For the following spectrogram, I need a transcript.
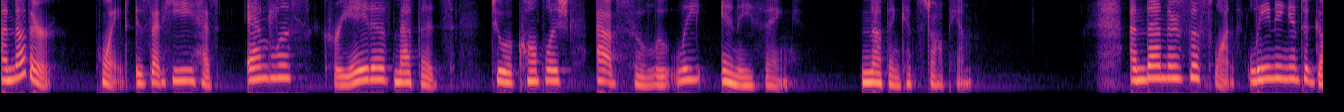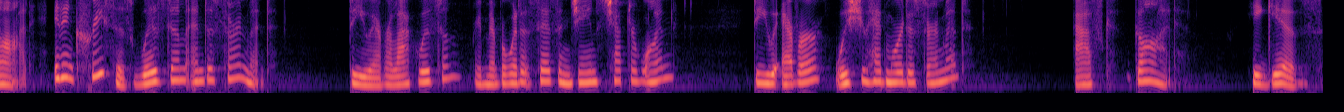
Another point is that He has endless creative methods to accomplish absolutely anything. Nothing can stop him. And then there's this one leaning into God. It increases wisdom and discernment. Do you ever lack wisdom? Remember what it says in James chapter 1? Do you ever wish you had more discernment? Ask God. He gives.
